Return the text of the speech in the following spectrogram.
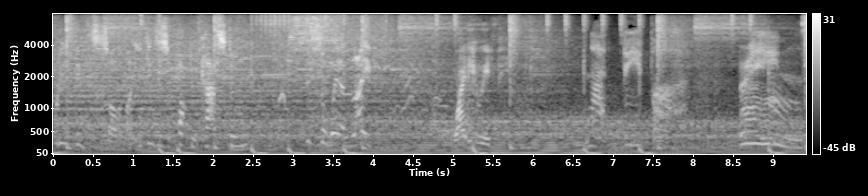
What do you think this is all about? You think this is a fucking costume? This is a way of life. Why do you eat people? Not people. Brains.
